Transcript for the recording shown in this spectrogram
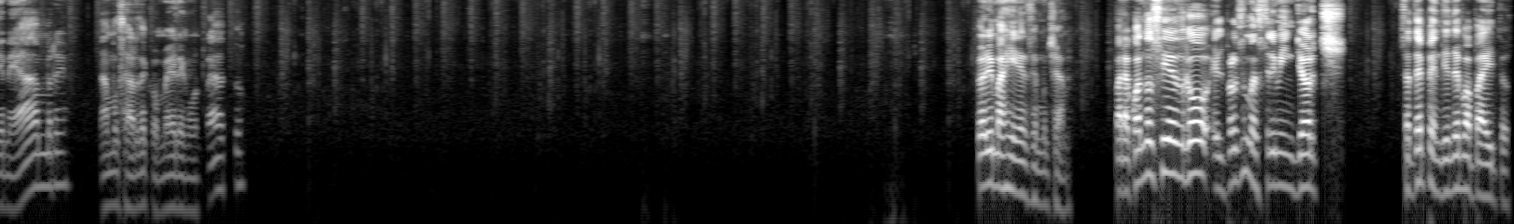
Tiene hambre. Vamos a dar de comer en un rato. Pero imagínense, mucha. ¿Para cuándo CSGO? El próximo streaming, George. Estate pendiente, papadito.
